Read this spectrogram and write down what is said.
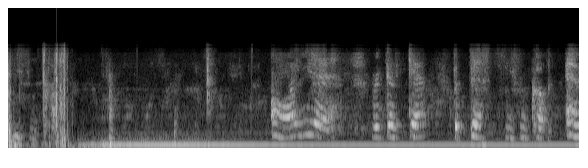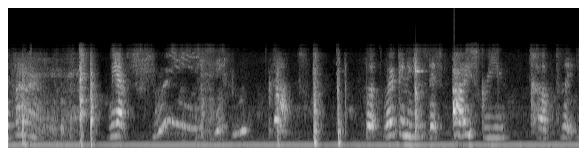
seafood cup. Oh yeah, we're gonna get the best seafood cup ever. We have three seafood cups. But we're gonna use this ice cream cup that's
